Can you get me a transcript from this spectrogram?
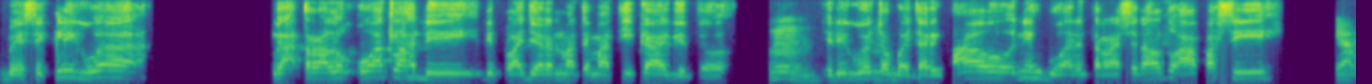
basically gue nggak terlalu kuat lah di di pelajaran matematika gitu. Hmm. Jadi gue hmm. coba cari tahu ini hubungan internasional tuh apa sih? Yep.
